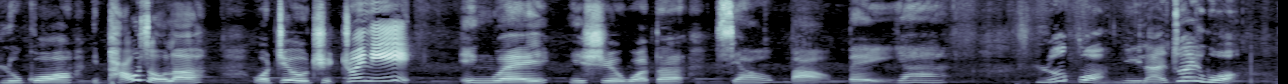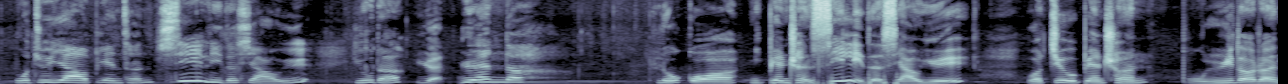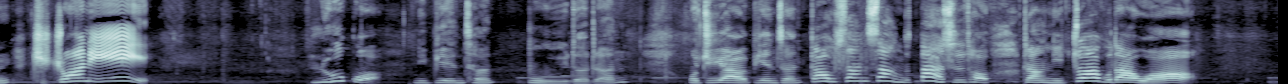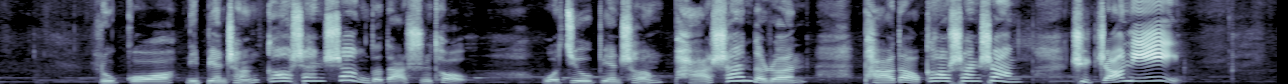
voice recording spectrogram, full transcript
如果你跑走了，我就去追你，因为你是我的小宝贝呀。如果你来追我，我就要变成溪里的小鱼，游得远远的。如果你变成溪里的小鱼，我就变成捕鱼的人去抓你。如果你变成捕鱼的人，我就要变成高山上的大石头，让你抓不到我。如果你变成高山上的大石头，我就变成爬山的人，爬到高山上去找你。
